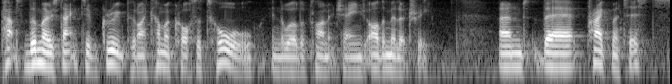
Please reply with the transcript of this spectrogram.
perhaps the most active group that I come across at all in the world of climate change are the military. And they're pragmatists.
